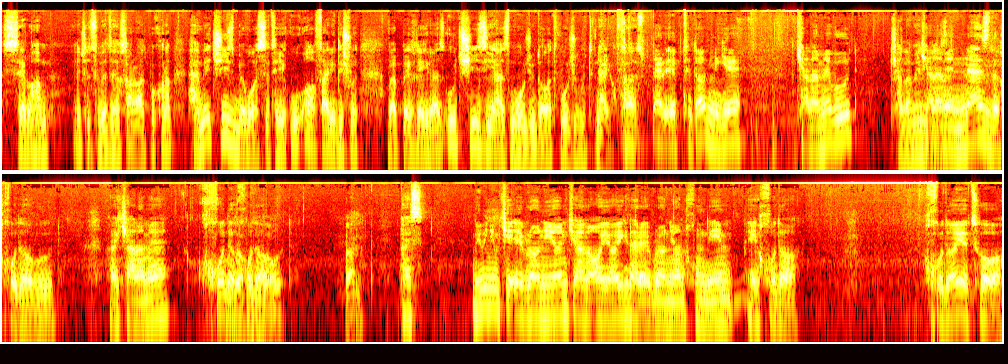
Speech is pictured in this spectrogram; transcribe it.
سه رو هم اجازه بده قرائت بکنم. همه چیز به واسطه او آفریده شد و به غیر از او چیزی از موجودات وجود نیافت. در ابتدا میگه کلمه بود کلمه, کلمه نزد. خدا بود و کلمه خود خدا, خدا, بود. بله. پس می‌بینیم که ابرانیان که الان آیه هایی که در ابرانیان خوندیم ای خدا خدای تو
